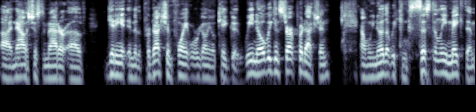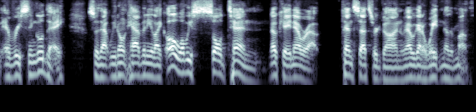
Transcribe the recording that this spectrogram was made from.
Uh, now it's just a matter of getting it into the production point where we're going, okay, good. We know we can start production and we know that we consistently make them every single day so that we don't have any like, oh, well, we sold 10. Okay, now we're out. 10 sets are gone. Now we got to wait another month.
